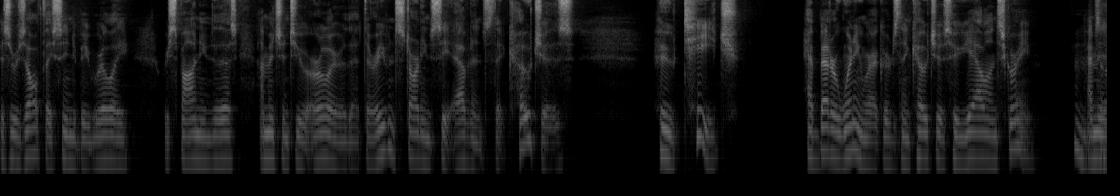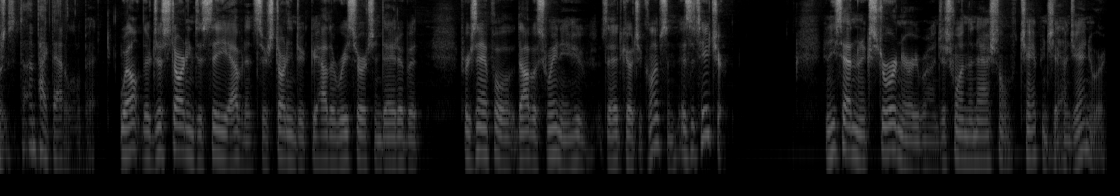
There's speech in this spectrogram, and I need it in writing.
as a result, they seem to be really responding to this. I mentioned to you earlier that they're even starting to see evidence that coaches who teach have better winning records than coaches who yell and scream. Hmm. I mean, so to unpack that a little bit. Well, they're just starting to see evidence. They're starting to gather research and data. But for example, Dabo Swinney, who's the head coach at Clemson, is a teacher. And he's had an extraordinary run, just won the national championship yeah. in January.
